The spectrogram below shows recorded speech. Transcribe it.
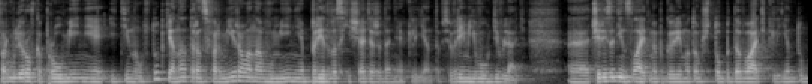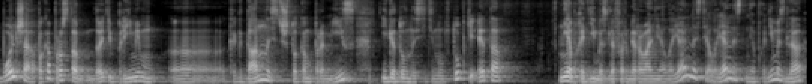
формулировка про умение идти на уступки, она трансформирована в умение предвосхищать ожидания клиента, все время его удивлять. Э, через один слайд мы поговорим о том, чтобы давать клиенту больше, а пока просто давайте примем э, как данность, что компромисс и готовность идти на уступки – это необходимость для формирования лояльности, а лояльность – необходимость для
